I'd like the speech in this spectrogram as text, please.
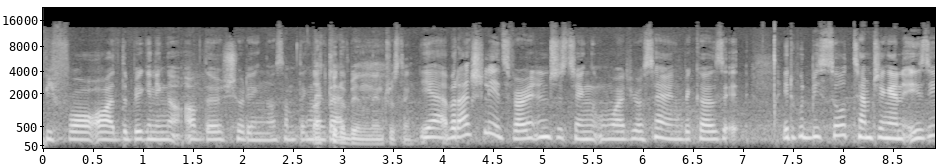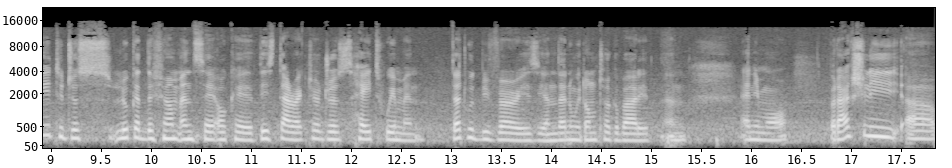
before or at the beginning of the shooting or something that like that. That could have been interesting. Yeah, but actually, it's very interesting what you're saying because it, it would be so tempting and easy to just look at the film and say, okay, this director just hates women. That would be very easy, and then we don't talk about it and anymore. But actually. Uh,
